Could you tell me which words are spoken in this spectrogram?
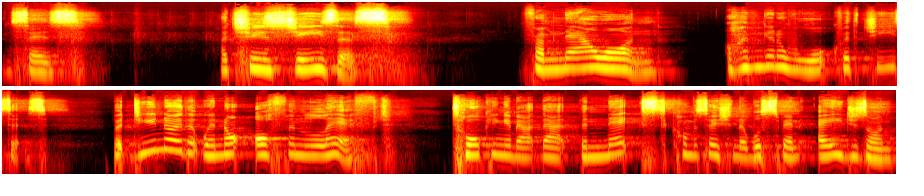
and says, I choose Jesus. From now on, I'm going to walk with Jesus. But do you know that we're not often left talking about that? The next conversation that we'll spend ages on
